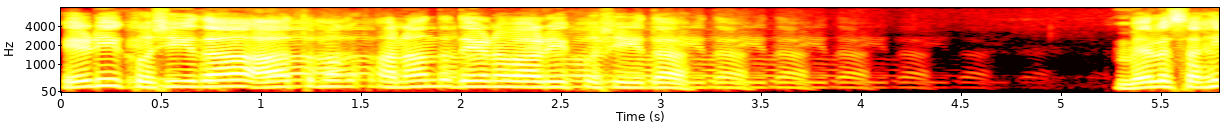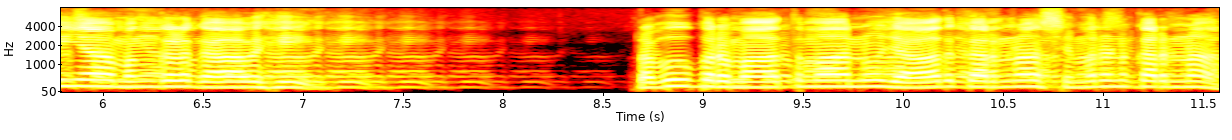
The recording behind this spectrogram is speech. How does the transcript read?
ਕਿਹੜੀ ਖੁਸ਼ੀ ਦਾ? ਆਤਮਿਕ ਆਨੰਦ ਦੇਣ ਵਾਲੀ ਖੁਸ਼ੀ ਦਾ। ਮਿਲ ਸਹੀਆਂ ਮੰਗਲ ਗਾਵਹੀ। ਪ੍ਰਭੂ ਪਰਮਾਤਮਾ ਨੂੰ ਯਾਦ ਕਰਨਾ ਸਿਮਰਨ ਕਰਨਾ।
